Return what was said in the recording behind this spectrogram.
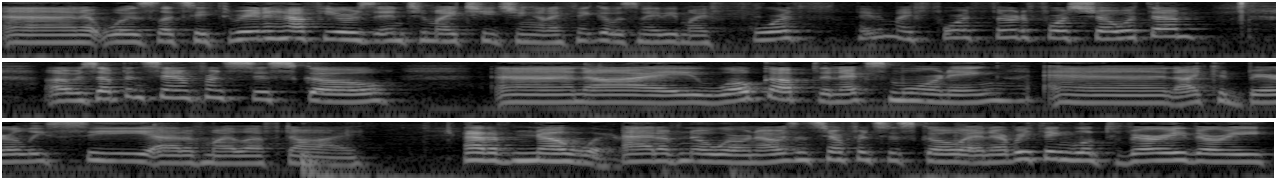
And it was, let's see, three and a half years into my teaching. And I think it was maybe my fourth, maybe my fourth, third or fourth show with them. I was up in San Francisco and I woke up the next morning and I could barely see out of my left eye. Out of nowhere. Out of nowhere. And I was in San Francisco and everything looked very, very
